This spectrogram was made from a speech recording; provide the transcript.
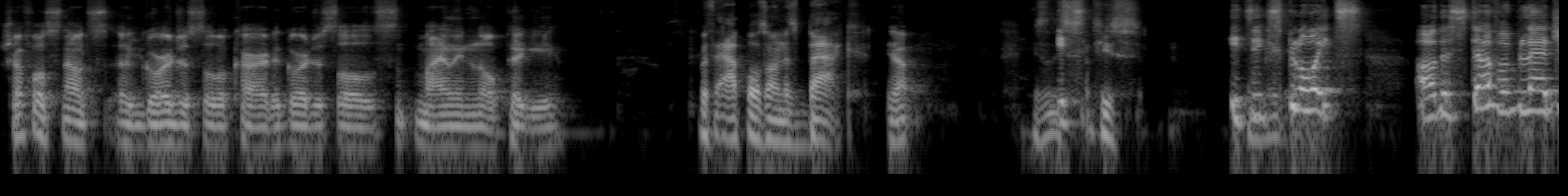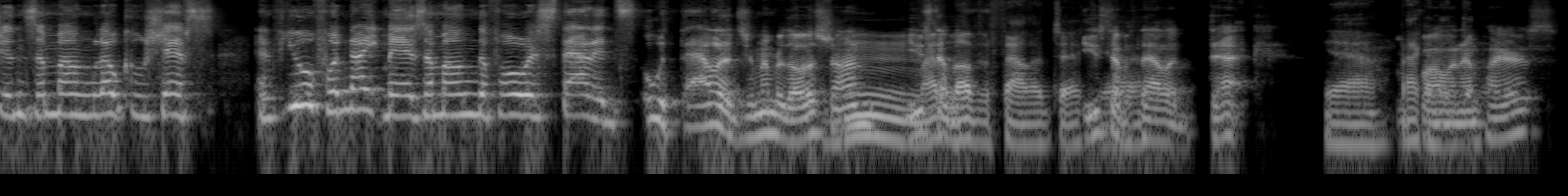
Shuffle Snout's a gorgeous little card, a gorgeous little smiling little piggy. With apples on his back. Yep. He's, It's- he's Its exploits are the stuff of legends among local chefs and fuel for nightmares among the forest thalids. Oh, Thallids. You remember those, Sean? Mm, used I to have, love the Thallid deck. you used to have a Thallid deck. Yeah, back Fallen Empires.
